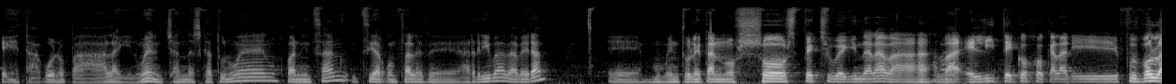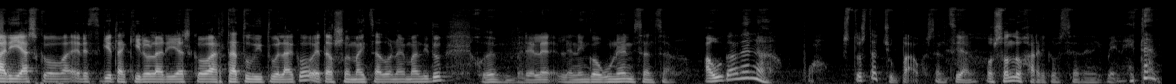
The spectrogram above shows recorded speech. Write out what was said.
Eta, bueno, pa, ala egin nuen, txanda eskatu nuen, joan nintzen, Itziar González de Arriba, da bera, e, momentu honetan oso ospetsu egin dela, ba, ba, eliteko jokalari futbolari asko, ba, erezki eta kirolari asko hartatu dituelako, eta oso emaitza duena eman ditu. Jo, bere le, lehenengo gunean izan zen, hau da dena? Buah, esto está chupau, esan zian, oso ondo jarriko ze denik, benetan?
